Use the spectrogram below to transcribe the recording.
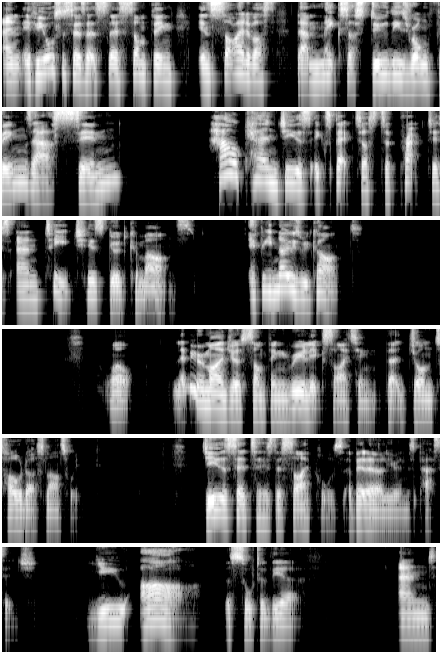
and if He also says that there's something inside of us that makes us do these wrong things, our sin, how can Jesus expect us to practice and teach His good commands if He knows we can't? Well, let me remind you of something really exciting that John told us last week. Jesus said to his disciples a bit earlier in this passage, You are the salt of the earth, and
